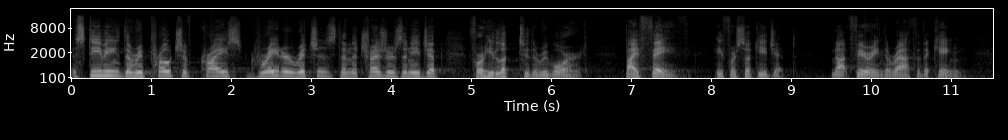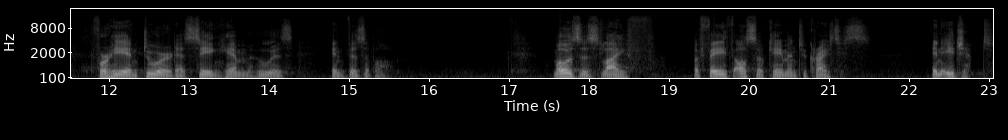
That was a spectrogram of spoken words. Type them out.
esteeming the reproach of Christ greater riches than the treasures in Egypt, for he looked to the reward. By faith, he forsook Egypt, not fearing the wrath of the king, for he endured as seeing him who is invisible. Moses' life of faith also came into crisis in Egypt.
